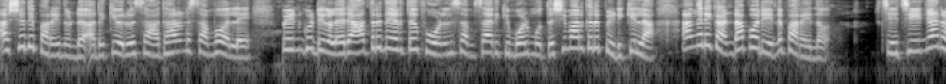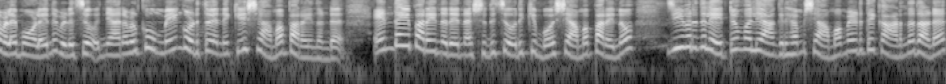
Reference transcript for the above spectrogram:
അശ്വതി പറയുന്നുണ്ട് അതൊക്കെ ഒരു സാധാരണ സംഭവമല്ലേ? പെൺകുട്ടികൾ രാത്രി നേരത്ത് ഫോണിൽ സംസാരിക്കുമ്പോൾ മുത്തശ്ശിമാർക്കത് പിടിക്കില്ല. അങ്ങനെ കണ്ടാൽ പോരെ എന്ന് പറയുന്നു. ചേച്ചി ഞാൻ അവളെ മോളേന്ന് വിളിച്ചു. ഞാൻ അവൾക്ക് ഉമ്മയും കൊടുത്തു എന്നൊക്കെ ശ്യാമ പറയുന്നുണ്ട്. എന്തായി പറയുന്നത്? എന്ന് അശ്വതി ചോദിക്കുമ്പോൾ ശ്യാമ പറയുന്നു ജീവിതത്തിൽ ഏറ്റവും വലിയ ആഗ്രഹം ശ്യാമമ്മയുടെ കാണുന്നതാണ്.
